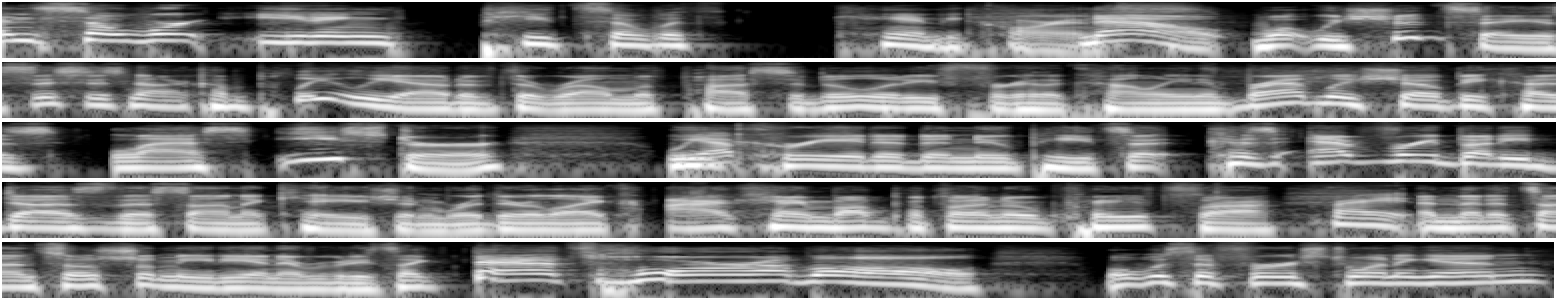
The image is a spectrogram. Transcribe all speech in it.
And so we're eating pizza with candy corn. Now, what we should say is this is not completely out of the realm of possibility for the Colleen and Bradley show because last Easter we Yep. created a new pizza because everybody does this on occasion where they're like, I came up with a new pizza. Right. And then it's on social media and everybody's like, that's horrible. What was the first one again?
